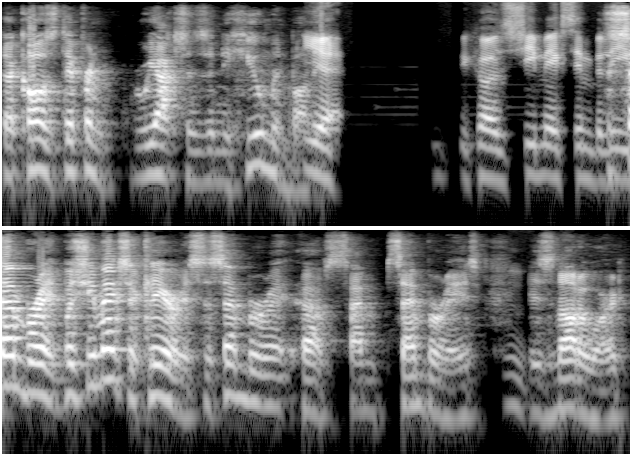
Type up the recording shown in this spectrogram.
That cause different reactions in the human body. Yeah, because she makes him believe. Semberate, but she makes it clear it's the semberate, uh, sem, semberate Mm. is not a word.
